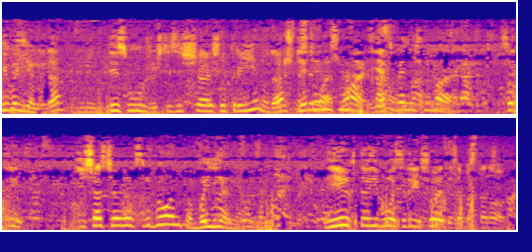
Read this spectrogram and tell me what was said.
Ты военный, да? Ты служишь, ты защищаешь Украину, да? Я тебя не снимаю, я тебя не снимаю. Смотри, и сейчас человек с ребенком, военный. И кто его, смотри, что это за постановка?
